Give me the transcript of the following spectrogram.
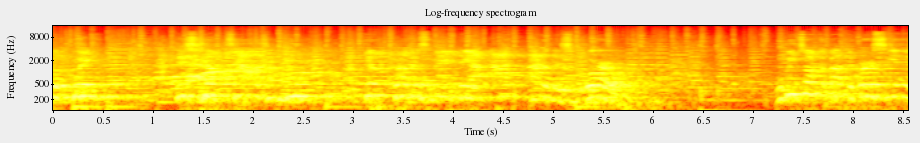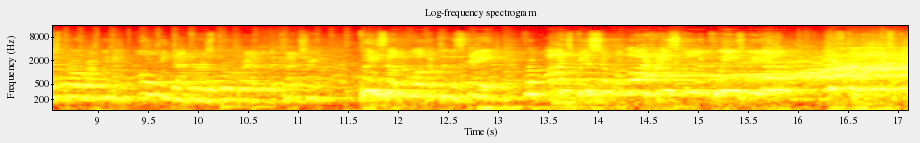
real quick. This young talented group, young brothers, man, they are out, out of this world. When we talk about diversity in this program, we're the only diverse program in the country. Please help me welcome to the stage from Archbishop Molloy High School in Queens, new york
